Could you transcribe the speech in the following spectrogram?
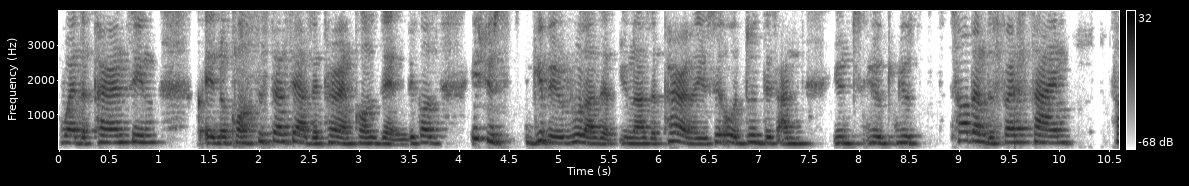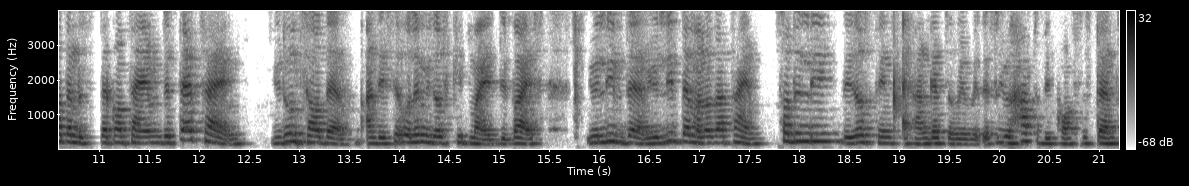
where the parenting you know consistency as a parent comes in because if you give a rule as a you know as a parent you say oh do this and you you you tell them the first time tell them the second time the third time you don't tell them. And they say oh let me just keep my device. You leave them. You leave them another time. Suddenly they just think i can get away with it so you have to be consistent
